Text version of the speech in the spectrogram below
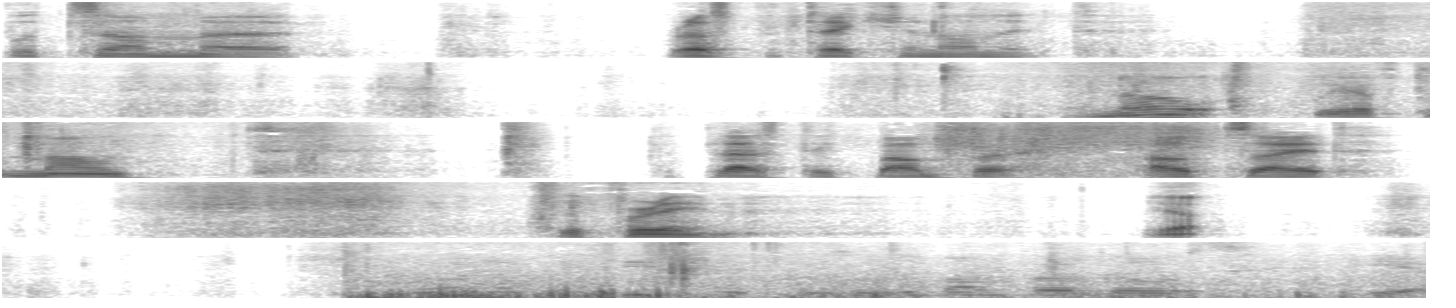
Put some uh, rust protection on it. And now we have to mount the plastic bumper outside the frame. Yeah. So the bumper goes here.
